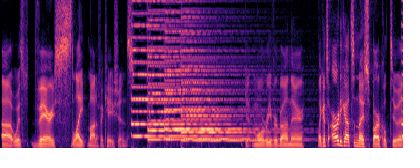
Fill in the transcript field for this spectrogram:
uh, with very slight modifications. Get more reverb on there. Like, it's already got some nice sparkle to it.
